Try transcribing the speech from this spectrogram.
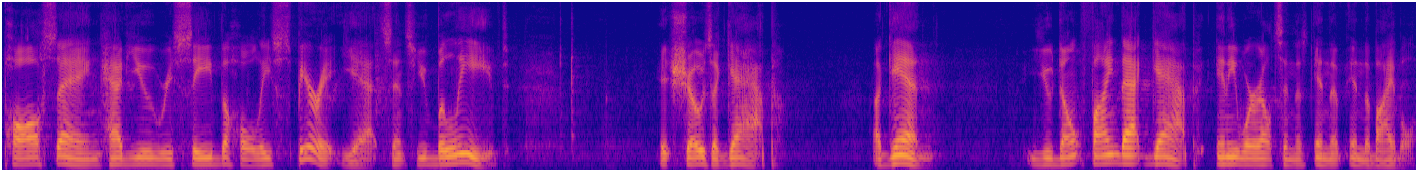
Paul saying, Have you received the Holy Spirit yet since you've believed? It shows a gap. Again, you don't find that gap anywhere else in the, in the, in the Bible.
